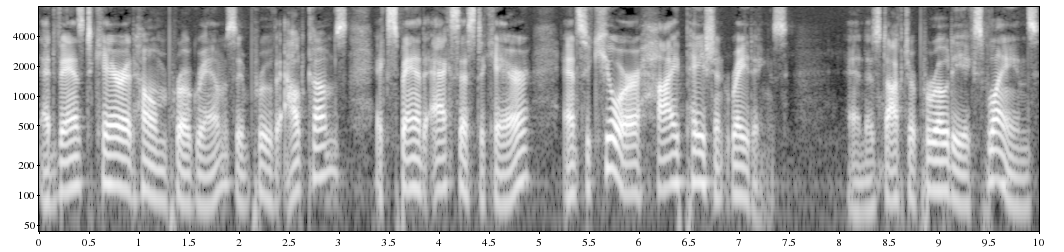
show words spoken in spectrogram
Advanced care at home programs improve outcomes, expand access to care, and secure high patient ratings. And as Dr. Parodi explains,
